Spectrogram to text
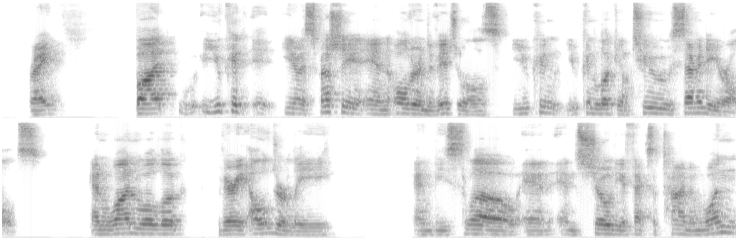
right but you could eh, you know especially in older individuals you can you can look at two 70 year olds and one will look very elderly and be slow and and show the effects of time. And one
